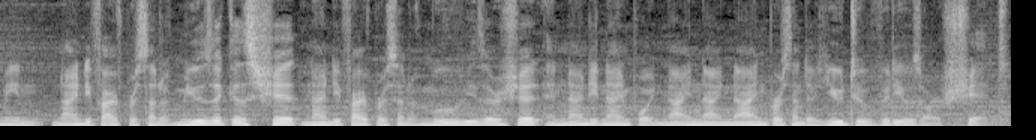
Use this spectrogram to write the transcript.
I mean, 95% of music is shit, 95% of movies are shit, and 99.999% of YouTube videos are shit.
